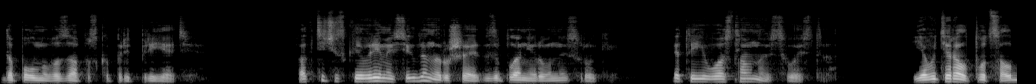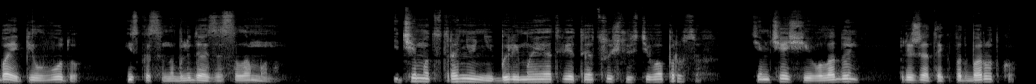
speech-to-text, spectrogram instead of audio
до полного запуска предприятия? Фактическое время всегда нарушает запланированные сроки. Это его основное свойство. Я вытирал пот со лба и пил воду, искоса наблюдая за Соломоном. И чем отстраненнее были мои ответы от сущности вопросов, тем чаще его ладонь, прижатая к подбородку,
